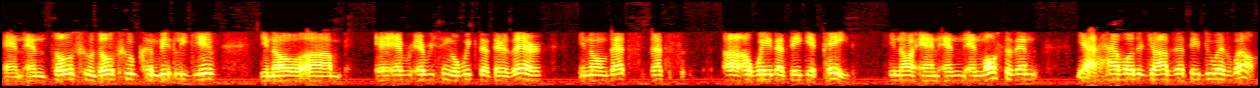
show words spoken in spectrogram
and and those who those who committedly give, you know, um, every every single week that they're there, you know, that's that's a, a way that they get paid, you know, and and and most of them, yeah, have other jobs that they do as well,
